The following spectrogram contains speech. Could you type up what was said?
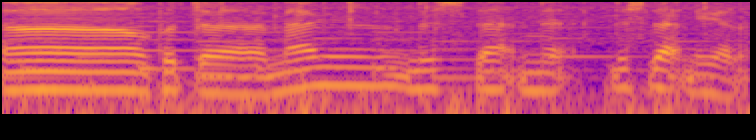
Uh, put the magnum, this, that, and this, that, and the other.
